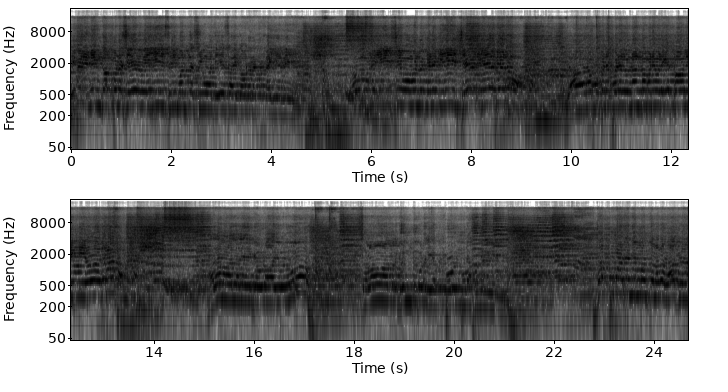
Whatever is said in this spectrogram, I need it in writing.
ನಿಗರಿ ನಿಂಗಪ್ಪನ ಸೇರುವೆ ಈ ಶ್ರೀಮಂತ ಸಿಂಹ ದೇಸಾಯಿ ಗೌಡರ ಕೈಯಲ್ಲಿ. ನರ ವ್ಯಾಘ್ರನ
